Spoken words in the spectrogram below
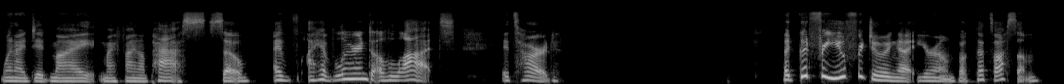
when i did my my final pass. So i've i have learned a lot. It's hard. But good for you for doing a, your own book. That's awesome.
